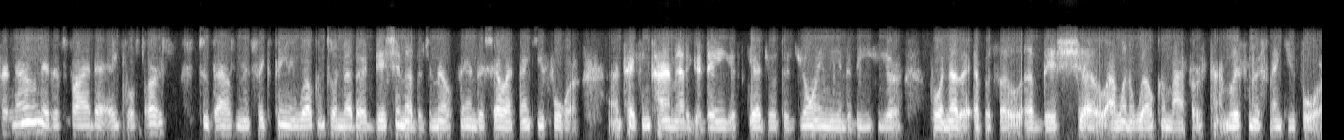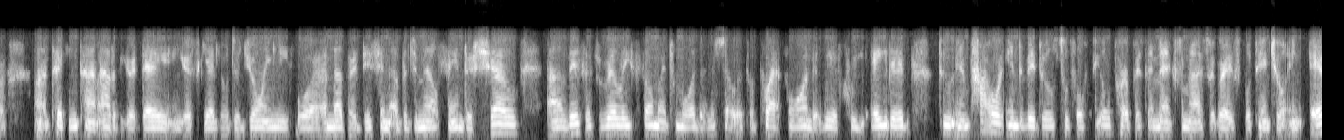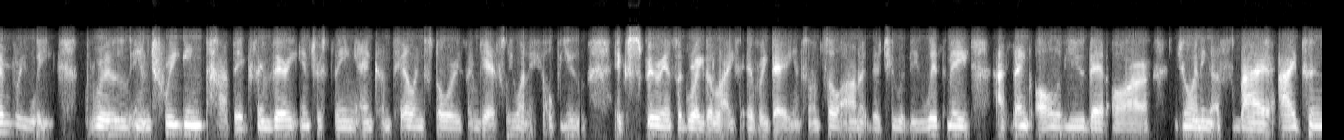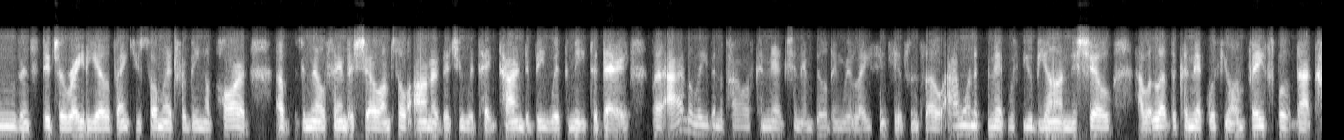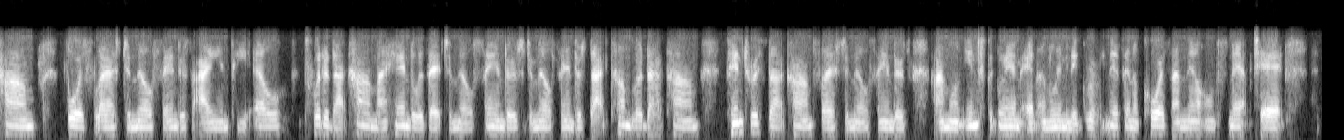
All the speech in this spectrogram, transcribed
Afternoon. It is Friday, April 1st, 2016, and welcome to another edition of the Jamelle Sanders Show. I thank you for uh, taking time out of your day and your schedule to join me and to be here for another episode of this show. I want to welcome my first time listeners. Thank you for uh, taking time out of your day and your schedule to join me for another edition of the Jamelle Sanders Show. Uh, this is really so much more than a show. It's a platform that we have created to empower individuals to fulfill purpose and maximize their greatest potential. And every week, through intriguing topics and very interesting and compelling stories and guests, we want to help you experience a greater life every day. And so I'm so honored that you would be with me. I thank all of you that are joining us by iTunes and Stitcher Radio. Thank you so much for being a part of the Jamelle Sanders Show. I'm so honored that you would take time to be with me today. But I believe in the power of connection and building relationships. And so I want to connect with you beyond the show. I would love to connect with you on Facebook.com forward slash Jamelle Sanders INTL twitter.com. My handle is at Jamelle Sanders, jamellesanders.tumblr.com, pinterest.com slash Jamelle Sanders. I'm on Instagram at Unlimited Greatness, and of course, I'm now on Snapchat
